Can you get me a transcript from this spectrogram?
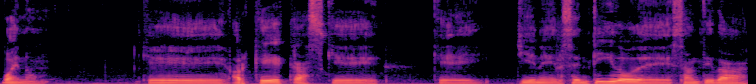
bueno, que arquecas, que, que tiene el sentido de santidad.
